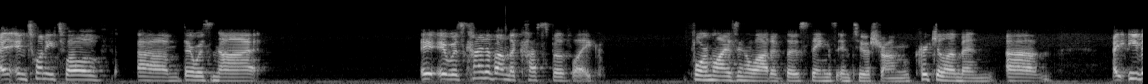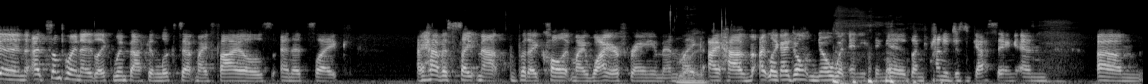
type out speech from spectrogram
in 2012, um, there was not. It, it was kind of on the cusp of like formalizing a lot of those things into a strong curriculum, and um, I even at some point I like went back and looked at my files, and it's like. I have a sitemap, but I call it my wireframe, and right. like I have, I, like I don't know what anything is. I'm kind of just guessing. And um,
